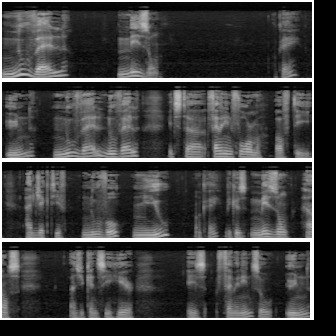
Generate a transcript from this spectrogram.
nouvelle maison. Okay? Une nouvelle, nouvelle, it's the feminine form of the adjective nouveau, new, okay? Because maison, house, as you can see here, is feminine, so une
